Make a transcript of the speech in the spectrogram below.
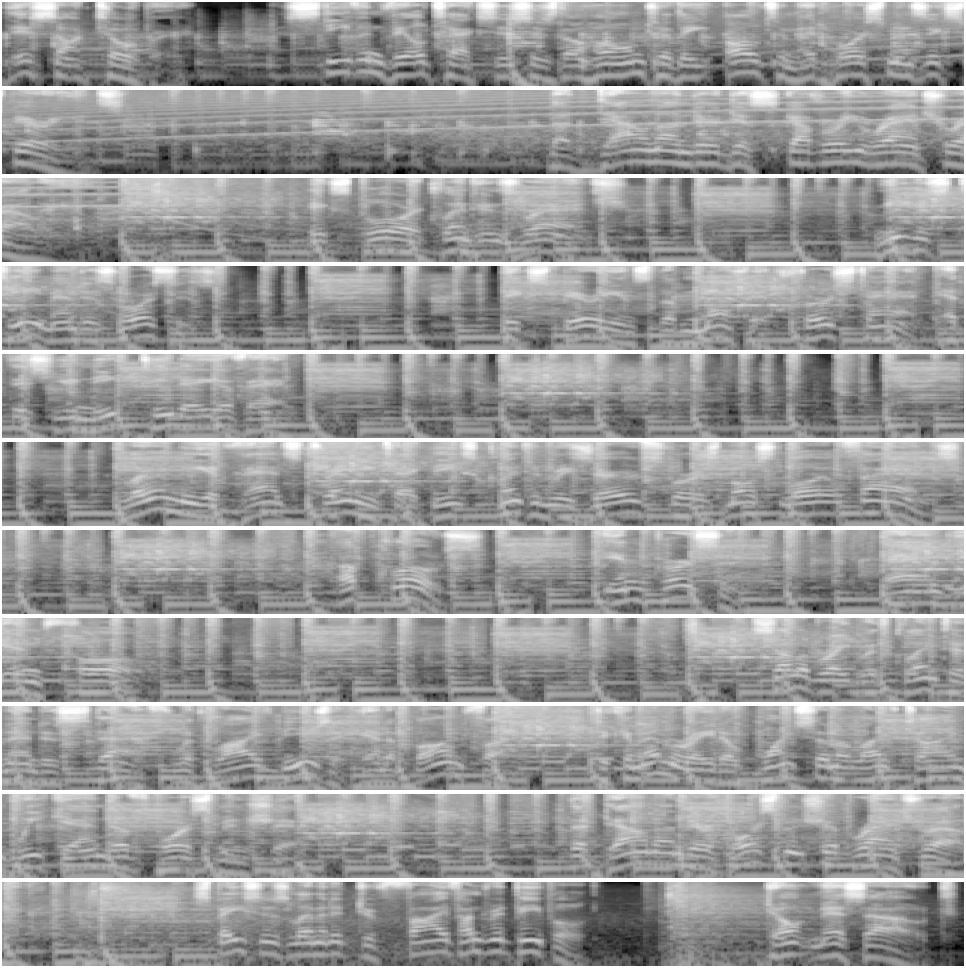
This October, Stephenville, Texas is the home to the ultimate horseman's experience. The Downunder Discovery Ranch Rally. Explore Clinton's ranch. Meet his team and his horses. Experience the method firsthand at this unique two-day event. Learn the advanced training techniques Clinton reserves for his most loyal fans. Up close, in person, and in full. Celebrate with Clinton and his staff with live music and a bonfire to commemorate a once in a lifetime weekend of horsemanship. The Downunder Horsemanship Ranch Rally. Space is limited to 500 people. Don't miss out.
